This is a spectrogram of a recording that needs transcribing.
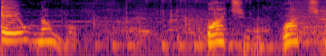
Eu não vou. Ótimo, ótimo.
